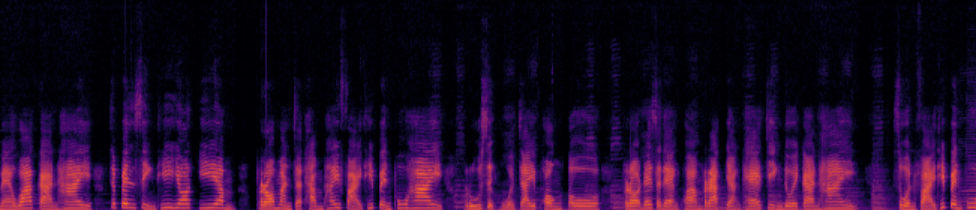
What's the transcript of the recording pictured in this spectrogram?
แม้ว่าการให้ จะเป็นสิ่งที่ยอดเยี่ยม เพราะมันจะทำให้ฝ่ายที่เป็นผู้ให้ รู้สึกหัวใจพองโต เพราะได้แสดงความรักอย่างแท้จริงโดยการให้ ส่วนฝ่ายที่เป็นผู้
